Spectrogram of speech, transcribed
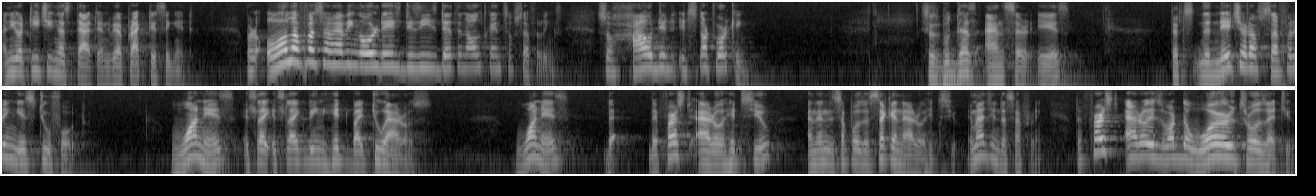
And you are teaching us that, and we are practicing it. But all of us are having old age, disease, death, and all kinds of sufferings. So how did it's not working? So hmm. Buddha's answer is that the nature of suffering is twofold. One is it's like it's like being hit by two arrows. One is the, the first arrow hits you, and then suppose the second arrow hits you. Imagine the suffering. The first arrow is what the world throws at you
